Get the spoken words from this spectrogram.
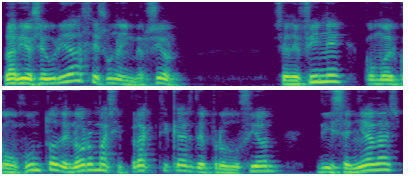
La bioseguridad es una inversión. Se define como el conjunto de normas y prácticas de producción diseñadas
